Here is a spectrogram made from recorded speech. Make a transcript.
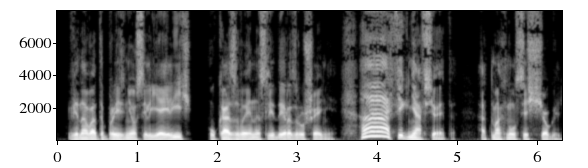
— виновато произнес Илья Ильич, указывая на следы разрушения. — А, фигня все это! — отмахнулся Щеголь.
